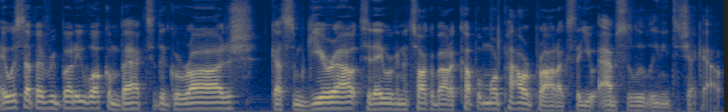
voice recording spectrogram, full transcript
Hey, what's up, everybody? Welcome back to the garage. Got some gear out. Today, we're going to talk about a couple more power products that you absolutely need to check out.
